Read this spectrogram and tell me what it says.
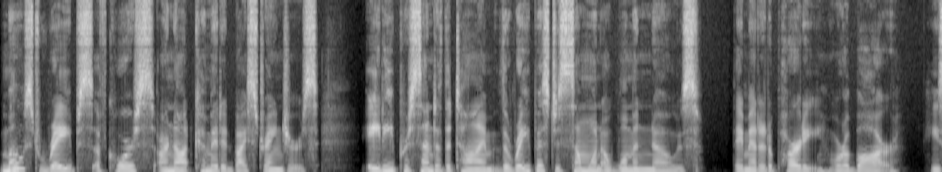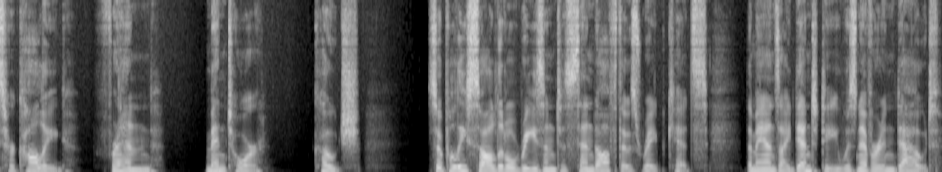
Most rapes, of course, are not committed by strangers. 80% of the time, the rapist is someone a woman knows. They met at a party or a bar. He's her colleague, friend, mentor, coach. So police saw little reason to send off those rape kits. The man's identity was never in doubt.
